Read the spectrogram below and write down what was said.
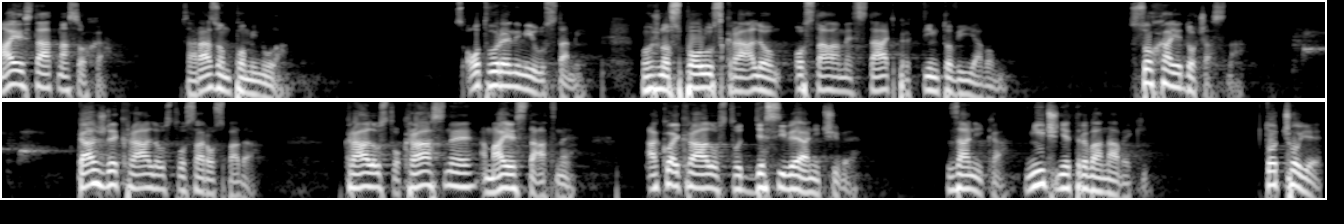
Majestátna socha sa razom pominula. S otvorenými ústami. Možno spolu s kráľom ostávame stáť pred týmto výjavom. Socha je dočasná. Každé kráľovstvo sa rozpada. Kráľovstvo krásne a majestátne, ako aj kráľovstvo desivé a ničivé. Zanika. Nič netrvá na veky. To, čo je,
